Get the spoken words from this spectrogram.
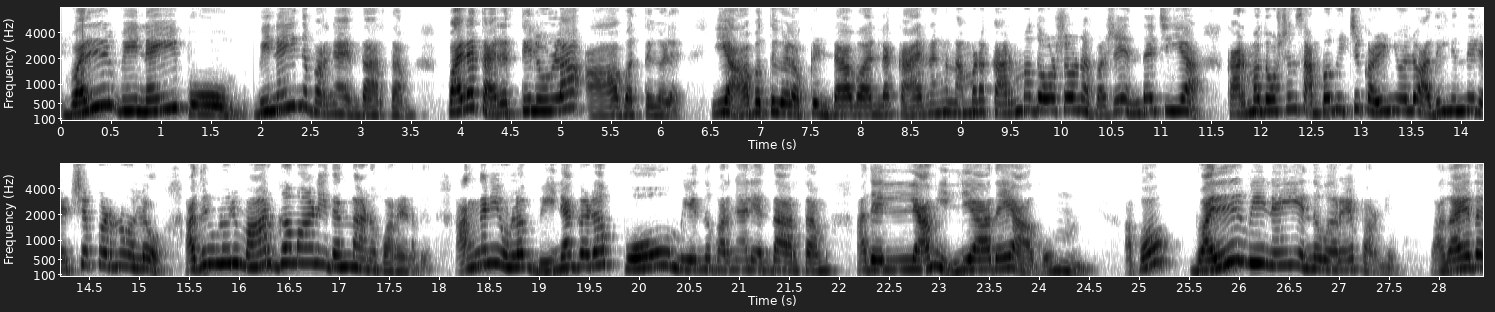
വൽ വിനൈ പോം. വിനയ് എന്ന് പറഞ്ഞാൽ എന്താ അർത്ഥം? പലതരത്തിലുള്ള ആപത്തുകൾ ഈ ആപത്തുകളൊക്കെ ഉണ്ടാവാനുള്ള കാരണങ്ങൾ നമ്മുടെ കർമ്മദോഷമാണ്. പക്ഷേ എന്താ ചെയ്യുക കർമ്മദോഷം സംഭവിച്ചു കഴിഞ്ഞുവല്ലോ അതിൽ നിന്ന് രക്ഷപ്പെടണമല്ലോ. അതിനുള്ളൊരു മാർഗമാണ് ഇതെന്നാണ് പറയണത്. അങ്ങനെയുള്ള വിനകൾ പോവും എന്ന് പറഞ്ഞാൽ എന്താ അർത്ഥം? അതെല്ലാം ഇല്ലാതെയാകും അപ്പോൾ വൽവിനൈ എന്ന് വേറെ പറഞ്ഞു. അതായത്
